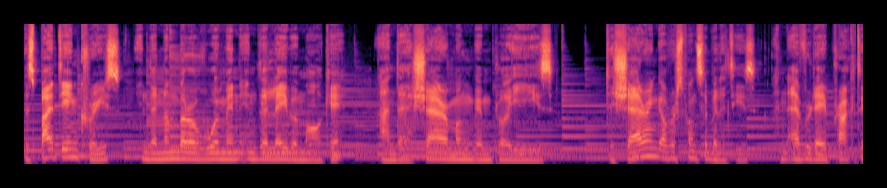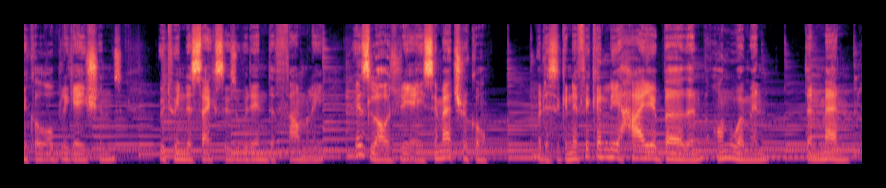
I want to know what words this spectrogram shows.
Despite the increase in the number of women in the labour market and their share among employees, the sharing of responsibilities and everyday practical obligations between the sexes within the family is largely asymmetrical, with a significantly higher burden on women than men.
